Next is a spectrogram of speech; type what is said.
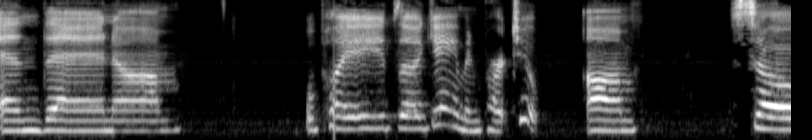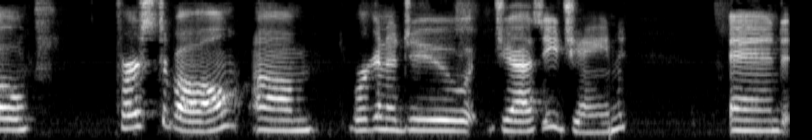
And then um, we'll play the game in Part 2. Um, so, first of all, um, we're going to do Jazzy Jane. And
